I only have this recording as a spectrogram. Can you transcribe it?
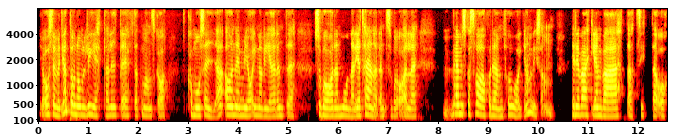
Ja, och sen vet jag inte om de letar lite efter att man ska komma och säga, ja ah, nej men jag inhalerade inte så bra den månaden, jag tränade inte så bra eller vem ska svara på den frågan liksom? Är det verkligen värt att sitta och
